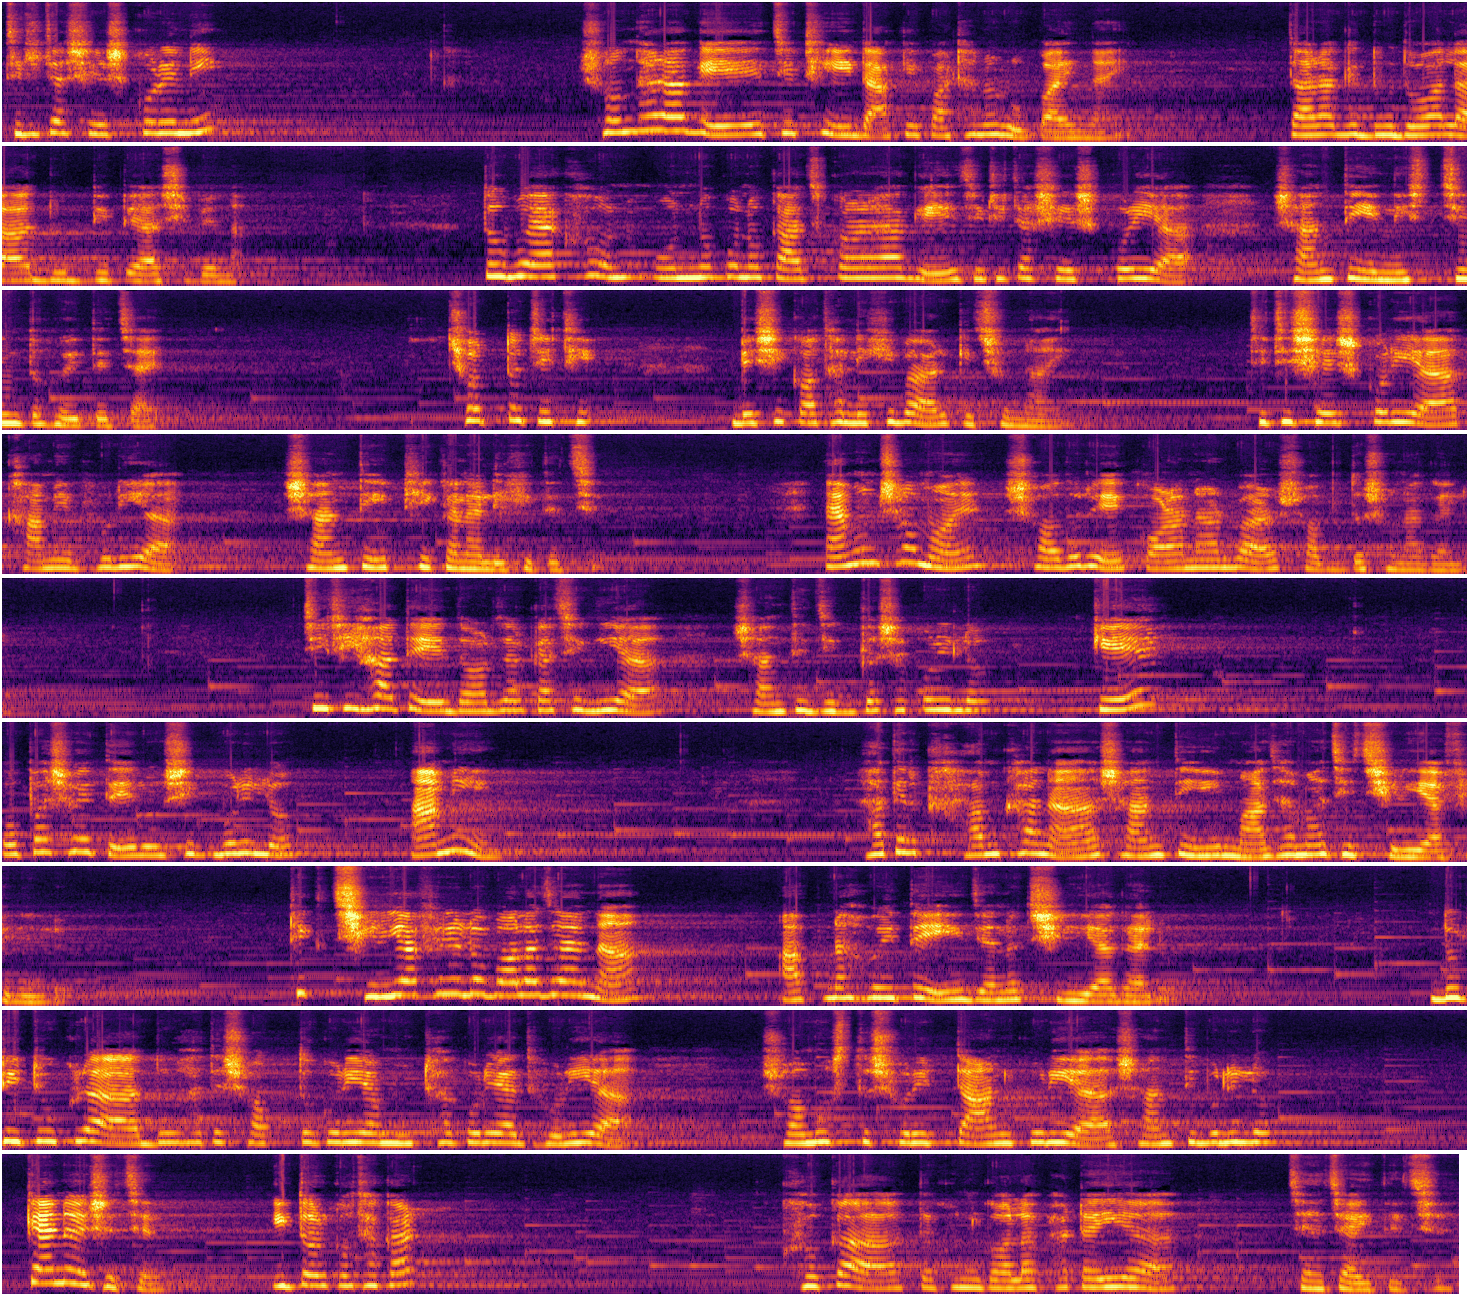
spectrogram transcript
চিঠিটা শেষ করে নি। সন্ধ্যার আগে চিঠি ডাকে পাঠানোর উপায় নাই। তার আগে দুধওয়ালা দুধ দিতে আসিবে না। তবু এখন অন্য কোনো কাজ করার আগে চিঠিটা শেষ করিয়া শান্তি নিশ্চিন্ত হইতে চায়। ছোট্ট চিঠি, বেশি কথা লিখিবার কিছু নাই। চিঠি শেষ করিয়া খামে ভরিয়া শান্তি ঠিকানা লিখিতেছে। এমন সময় সদরে কড়া নাড়বার শব্দ শোনা গেল। চিঠি হাতে দরজার কাছে গিয়া শান্তি জিজ্ঞাসা করিল, কে? ওপাশ হইতে রসিক বলিল, আমি। হাতের খামখানা শান্তি মাঝামাঝি ছিঁড়িয়া ফেলিল। ঠিক ছিঁড়িয়া ফেলিল বলা যায় না, আপনা হইতেই যেন ছিঁড়িয়া গেল। দুটি টুকরা দু হাতে শক্ত করিয়া মুঠা করিয়া ধরিয়া সমস্ত শরীর টান করিয়া শান্তি বলিল, কেন এসেছেন? ইতর কোথাকার খোকা তখন গলা ফাটাইয়া চেঁচাইতেছে।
